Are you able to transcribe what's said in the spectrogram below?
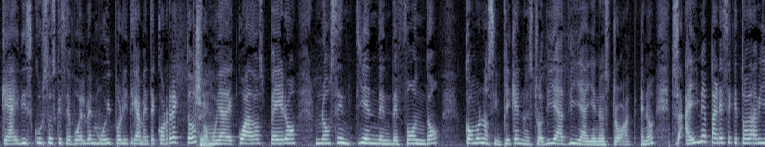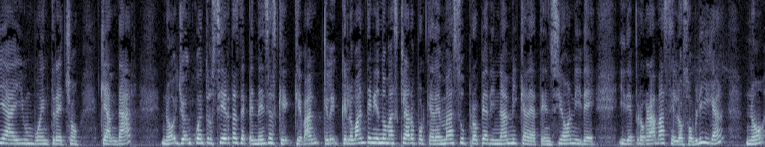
que hay discursos que se vuelven muy políticamente correctos o muy adecuados, pero no se entienden de fondo cómo nos implica en nuestro día a día y en nuestro, ¿no? Entonces, ahí me parece que todavía hay un buen trecho que andar, ¿no? Yo encuentro ciertas dependencias que, que van, que, lo van teniendo más claro porque además su propia dinámica de atención y de, y de programas se los obliga, ¿no?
